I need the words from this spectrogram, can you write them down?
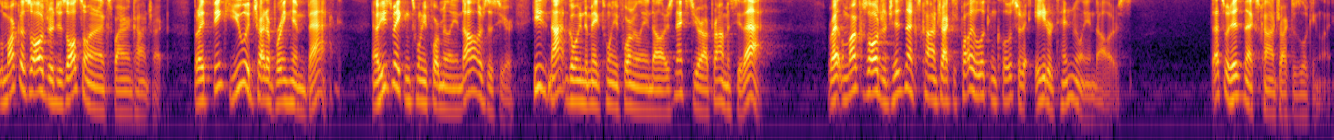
LaMarcus Aldridge is also on an expiring contract, but I think you would try to bring him back now he's making $24 million this year. He's not going to make $24 million next year, I promise you that. Right? LaMarcus Aldridge, his next contract is probably looking closer to 8 or $10 million. That's what his next contract is looking like.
